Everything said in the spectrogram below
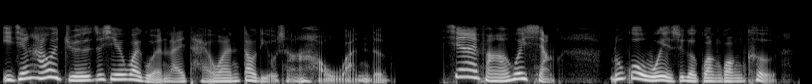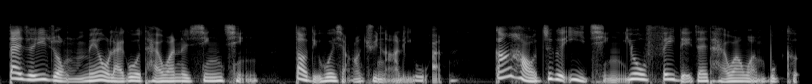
以前还会觉得这些外国人来台湾到底有啥好玩的，现在反而会想，如果我也是个观光客，带着一种没有来过台湾的心情。到底会想要去哪里玩？刚好这个疫情又非得在台湾玩不可，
